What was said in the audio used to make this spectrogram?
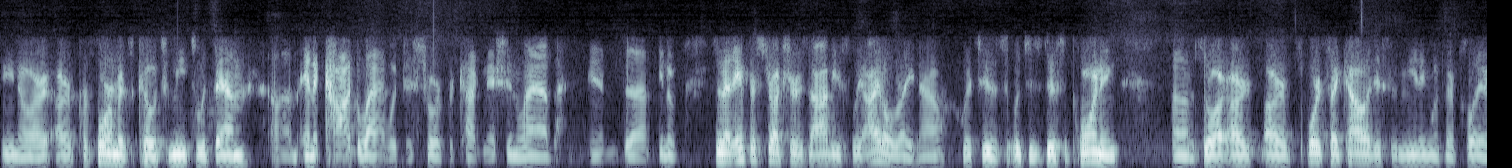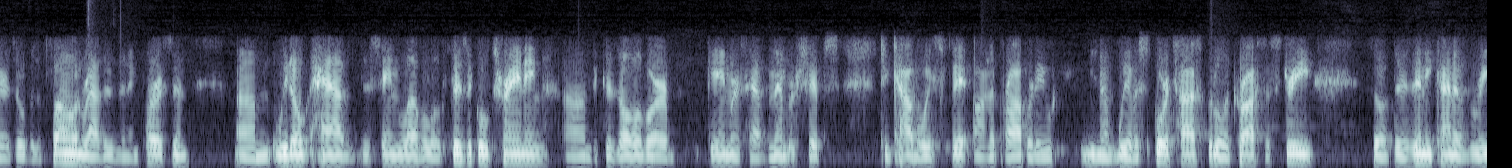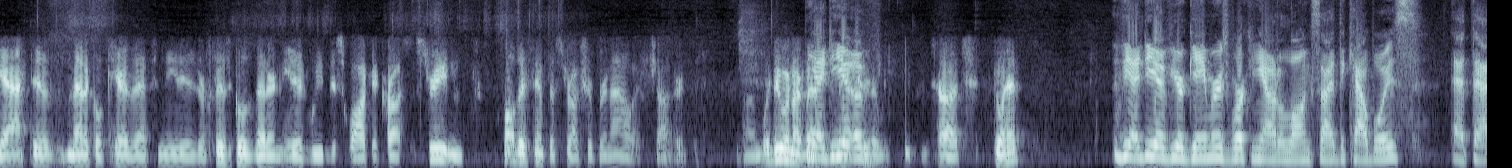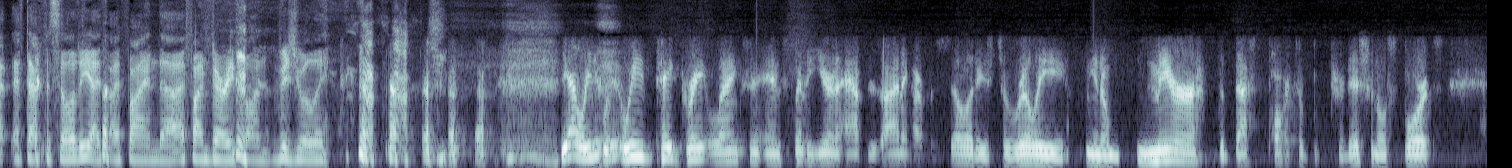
you know, our, our performance coach meets with them um, in a COG lab, which is short for cognition lab. And, uh, you know, so that infrastructure is obviously idle right now, which is which is disappointing. Um, so our, our, our sports psychologist is meeting with our players over the phone rather than in person. Um, we don't have the same level of physical training um, because all of our gamers have memberships to Cowboys Fit on the property. You know, we have a sports hospital across the street. So if there's any kind of reactive medical care that's needed or physicals that are needed, we just walk across the street and all this infrastructure for now is shuttered. Um, we're doing our best the idea to make sure of, we keep in touch. Go ahead. The idea of your gamers working out alongside the Cowboys at that at that facility, I, I find uh, I find very fun visually. yeah, we, we, we take great lengths and, and spend a year and a half designing our facilities to really you know mirror the best parts of traditional sports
